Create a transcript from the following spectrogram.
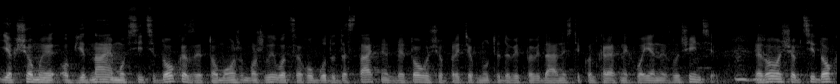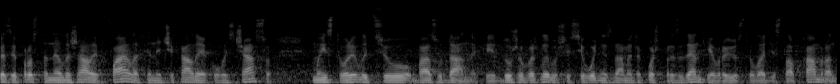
якщо ми об'єднаємо всі ці докази, то мож, можливо цього буде достатньо для того, щоб притягнути до відповідальності конкретних воєнних злочинців. Для того, щоб ці докази просто не лежали в файлах і не чекали якогось часу, ми створили цю базу даних. І дуже важливо, що сьогодні з нами також президент Євроюсту Владіслав Хамран,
